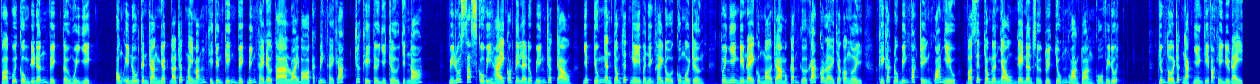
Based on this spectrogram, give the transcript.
và cuối cùng đi đến việc tự hủy diệt. Ông Inu tin rằng Nhật đã rất may mắn khi chứng kiến việc biến thể Delta loại bỏ các biến thể khác trước khi tự diệt trừ chính nó. Virus SARS-CoV-2 có tỷ lệ đột biến rất cao, giúp chúng nhanh chóng thích nghi với những thay đổi của môi trường. Tuy nhiên, điều này cũng mở ra một cánh cửa khác có lợi cho con người khi các đột biến phát triển quá nhiều và xếp chồng lên nhau gây nên sự tuyệt chủng hoàn toàn của virus. Chúng tôi rất ngạc nhiên khi phát hiện điều này,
